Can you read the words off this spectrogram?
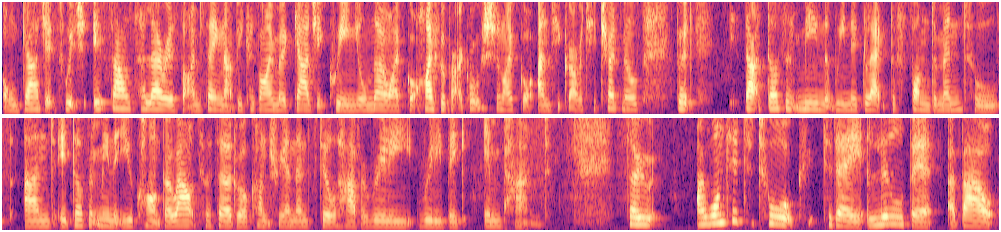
on gadgets which it sounds hilarious that i'm saying that because i'm a gadget queen. You'll know i've got hyperbaric oxygen i've got anti-gravity treadmills but that doesn't mean that we neglect the fundamentals and it doesn't mean that you can't go out to a third world country and then still have a really really big impact. So I wanted to talk today a little bit about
